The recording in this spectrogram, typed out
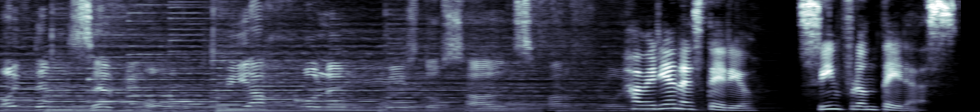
auf demselben Ort, wie a Cholle mir das Salz verfleugen. Javeriana Estéreo, sin fronteras.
